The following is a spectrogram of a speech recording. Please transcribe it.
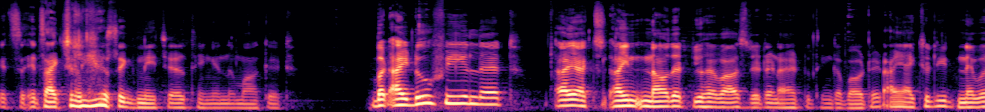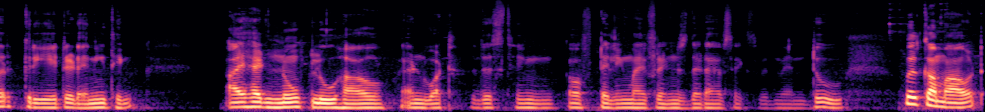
it's it's actually a signature thing in the market. But I do feel that I actually, I now that you have asked it and I had to think about it, I actually never created anything. I had no clue how and what this thing of telling my friends that I have sex with men do will come out.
